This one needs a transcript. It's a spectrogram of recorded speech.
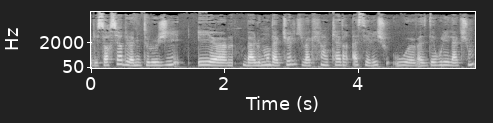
les sorcières de la mythologie et bah, le monde actuel qui va créer un cadre assez riche où va se dérouler l'action.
